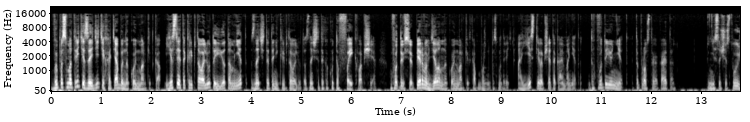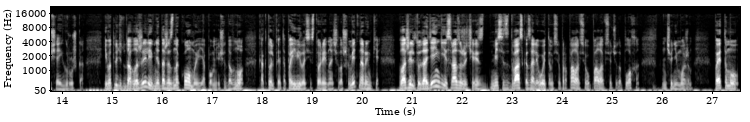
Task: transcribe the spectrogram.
вы посмотрите, зайдите хотя бы на CoinMarketCap. Если это криптовалюта, ее там нет, значит это не криптовалюта, значит это какой-то фейк вообще. Вот и все. Первым делом на CoinMarketCap можно посмотреть. А есть ли вообще такая монета? Так вот ее нет. Это просто какая-то несуществующая игрушка. И вот люди туда вложили, и мне даже знакомые, я помню еще давно, как только это появилась история и начала шуметь на рынке, вложили туда деньги и сразу же через месяц-два сказали, ой, там все пропало, все упало, все что-то плохо, ничего не можем. Поэтому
